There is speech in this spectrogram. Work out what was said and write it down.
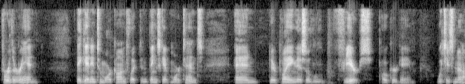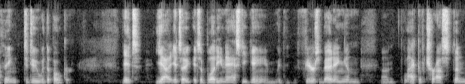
Further in, they get into more conflict and things get more tense and they're playing this fierce poker game which has nothing to do with the poker it's yeah it's a it's a bloody nasty game with fierce betting and um, lack of trust and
